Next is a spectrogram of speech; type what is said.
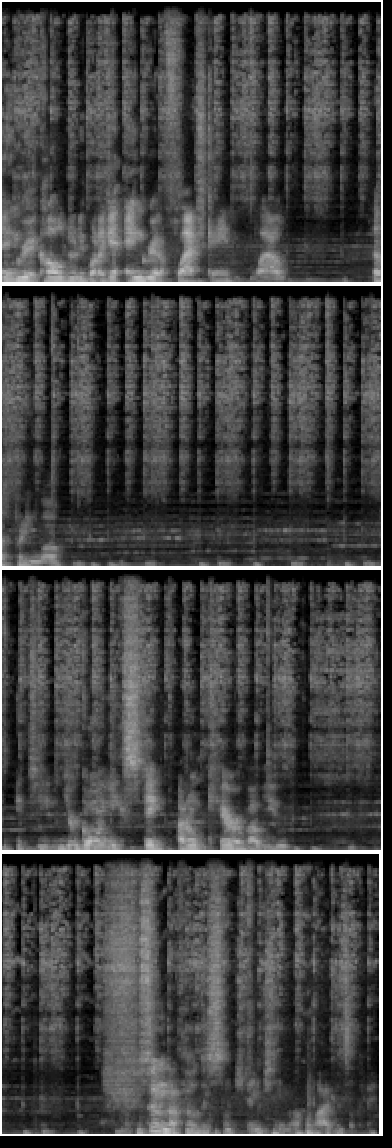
angry at Call of Duty, but I get angry at a Flash game. Wow. That's pretty low. It's, you're going extinct. I don't care about you. Soon enough, you'll just switch to HTML5. It's okay.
